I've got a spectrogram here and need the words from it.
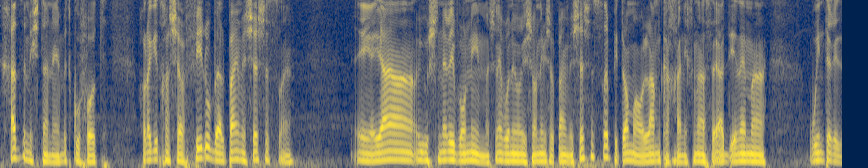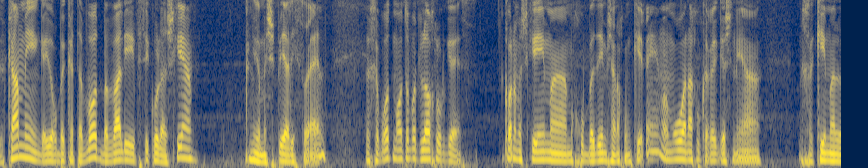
אחד זה משתנה בתקופות, יכול להגיד לך שאפילו ב-2016, אה, היה, היו שני רבעונים, השני רבעונים הראשונים של 2016, פתאום העולם ככה נכנס, היה דילמה Winter is coming, היו הרבה כתבות, ב-Valley הפסיקו להשקיע, זה גם השפיע על ישראל, וחברות מאוד טובות לא יכלו לגייס. כל המשקיעים המכובדים שאנחנו מכירים אמרו, אנחנו כרגע שנייה מחכים על,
